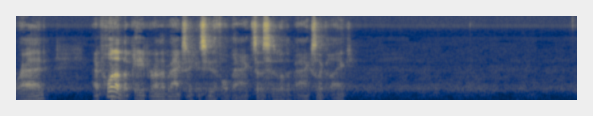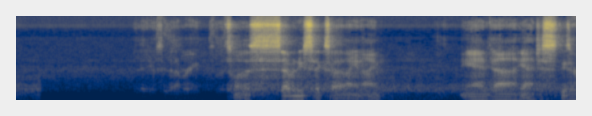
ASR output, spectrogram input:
red. I pulled out the paper on the back so you can see the full back. So this is what the backs look like. This one is 76 out of 99. And uh, yeah, just these are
